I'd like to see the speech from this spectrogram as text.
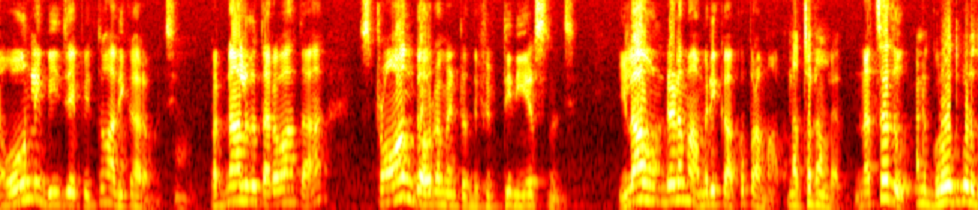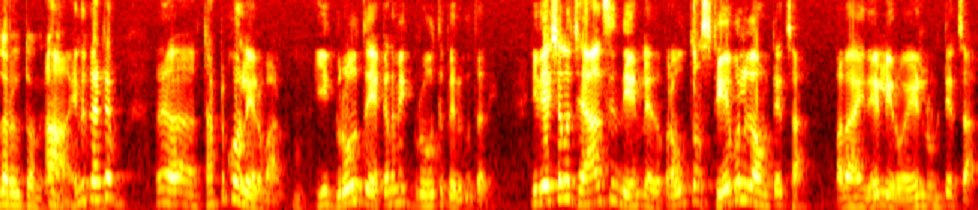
ఓన్లీ బీజేపీతో అధికారం వచ్చింది. పద్నాలుగు తర్వాత స్ట్రాంగ్ గవర్నమెంట్ ఉంది ఫిఫ్టీన్ ఇయర్స్ నుంచి. ఇలా ఉండడం అమెరికాకు ప్రమాదం. నచ్చడం లేదు. నచ్చదు. అండ్ గ్రోత్ కూడా జరుగుతుంది ఎందుకంటే తట్టుకోలేరు వాళ్ళు. ఈ గ్రోత్ ఎకనమిక్ గ్రోత్ పెరుగుతుంది. ఈ దేశంలో చేయాల్సింది ఏం లేదు. ప్రభుత్వం స్టేబుల్గా ఉంటే చాలు. పదహైదేళ్ళు ఇరవై ఏళ్ళు ఉంటే చాలు.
